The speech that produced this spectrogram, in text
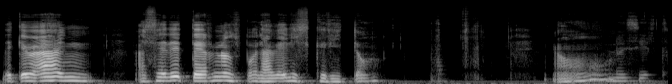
de que van a ser eternos por haber escrito. No. No es cierto.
